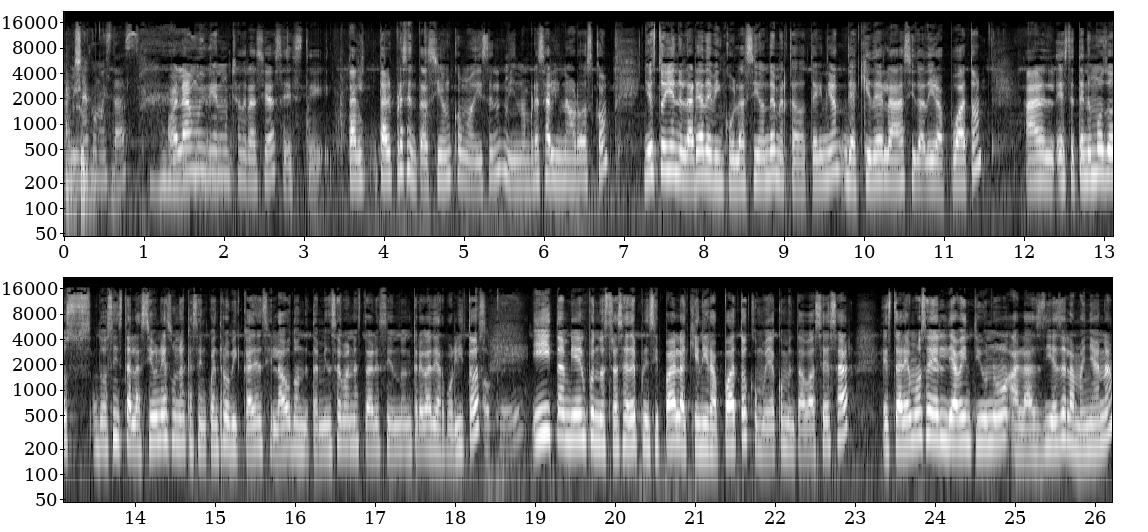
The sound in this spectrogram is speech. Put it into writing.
Alina, ¿cómo estás? Hola, muy bien, muchas gracias. Este, tal, tal presentación, como dicen, mi nombre es Alina Orozco. Yo estoy en el área de vinculación de mercadotecnia de aquí de la ciudad de Irapuato. Al- este, tenemos dos, dos instalaciones, una que se encuentra ubicada en Silao, donde también se van a estar haciendo entrega de arbolitos. Y también pues nuestra sede principal aquí en Irapuato, como ya comentaba César. Estaremos el día 21 a las 10 de la mañana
